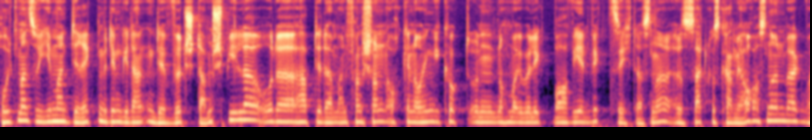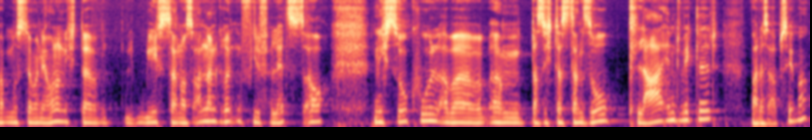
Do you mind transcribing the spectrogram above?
holt man so jemand direkt mit dem Gedanken, der wird Stammspieler oder habt ihr da am Anfang schon auch genau hingeguckt und nochmal überlegt, boah, wie entwickelt sich das? Ne? Also Satkus kam ja auch aus Nürnberg, musste man ja auch noch nicht, da lief es dann aus anderen Gründen, viel verletzt auch, nicht so cool, aber ähm, dass sich das dann so klar entwickelt, war das absehbar?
